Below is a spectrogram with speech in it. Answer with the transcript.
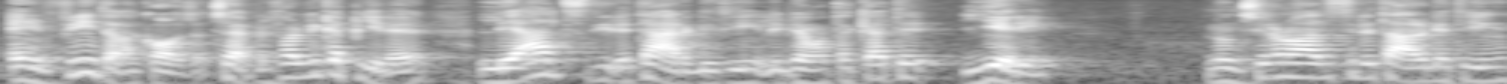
è infinita la cosa. Cioè, per farvi capire, le ads di retargeting le abbiamo attaccate ieri. Non c'erano ads di retargeting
